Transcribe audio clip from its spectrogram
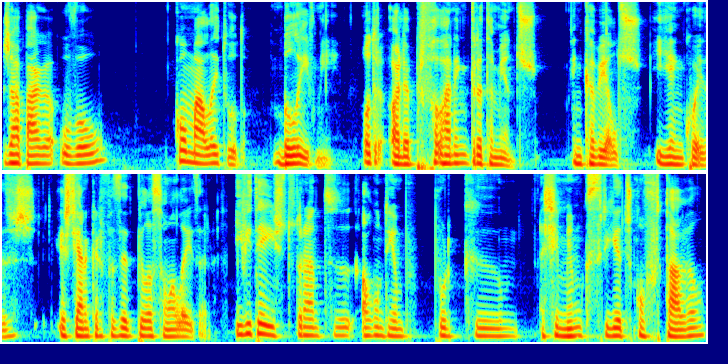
já paga o voo com mala e tudo. Believe me. Outra, olha, por falar em tratamentos, em cabelos e em coisas, este ano quero fazer depilação a laser. Evitei isto durante algum tempo porque achei mesmo que seria desconfortável,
